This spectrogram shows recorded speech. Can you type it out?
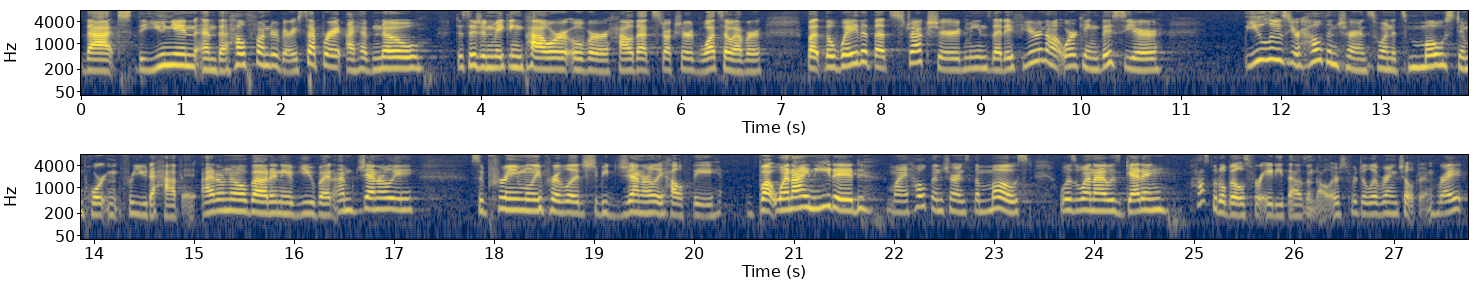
that the union and the health fund are very separate. I have no decision-making power over how that's structured whatsoever. But the way that that's structured means that if you're not working this year, you lose your health insurance when it's most important for you to have it. I don't know about any of you, but I'm generally supremely privileged to be generally healthy. But when I needed my health insurance the most was when I was getting hospital bills for $80,000 for delivering children, right?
